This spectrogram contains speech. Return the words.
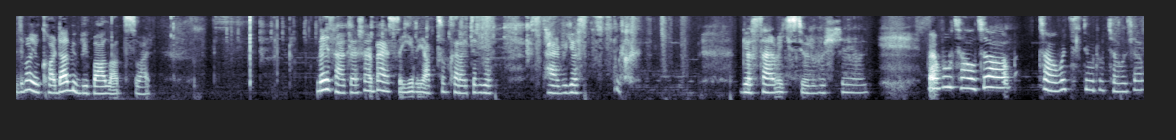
Acaba yukarıdan bir, bir bağlantısı var. Neyse arkadaşlar ben size yeni yaptığım karakteri göster göster göstermek istiyorum bir şey. Ben bunu çalacağım. Çalmak istiyorum. Çalacağım.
